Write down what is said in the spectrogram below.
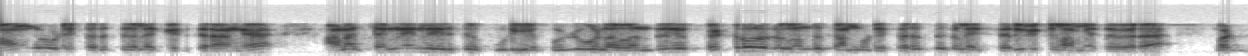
அவங்களுடைய கருத்துக்களை கேட்கிறாங்க. ஆனா சென்னையில இருக்கக்கூடிய குழுவுல வந்து பெற்றோர்கள் வந்து தங்களுடைய கருத்துக்களை தெரிவிக்கலாமே தவிர பட்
